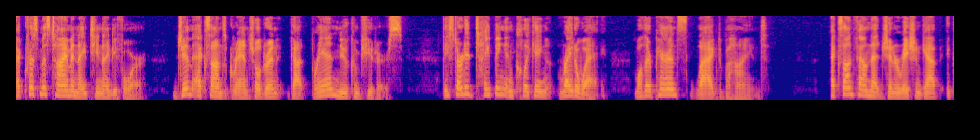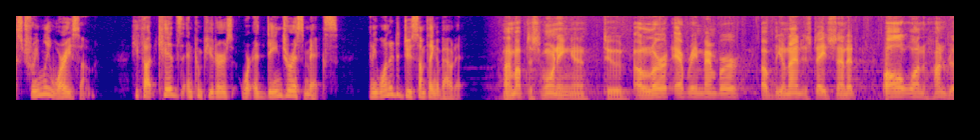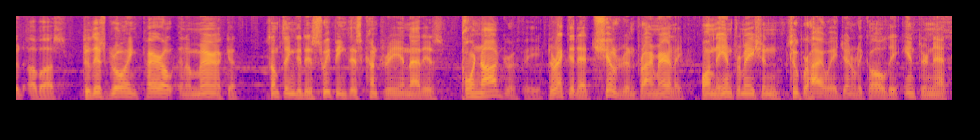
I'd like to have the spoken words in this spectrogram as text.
At Christmas time in 1994, Jim Exon's grandchildren got brand new computers. They started typing and clicking right away, while their parents lagged behind. Exon found that generation gap extremely worrisome. He thought kids and computers were a dangerous mix, and he wanted to do something about it. I'm up this morning uh, to alert every member of the United States Senate, all 100 of us, to this growing peril in America, something that is sweeping this country, and that is pornography directed at children primarily on the information superhighway, generally called the Internet.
